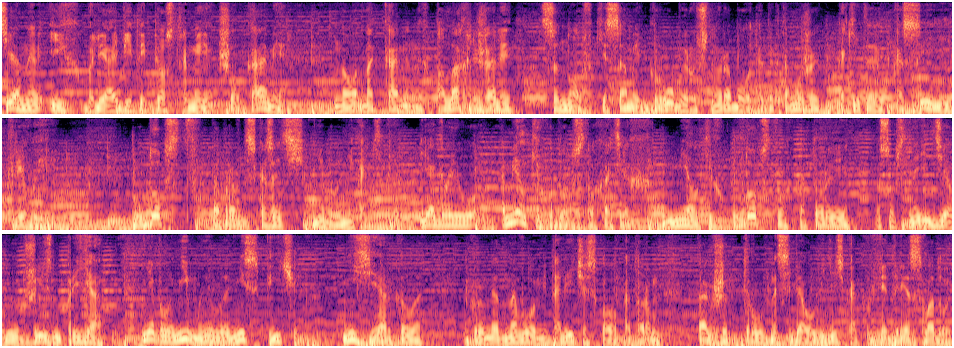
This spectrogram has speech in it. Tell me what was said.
Стены их были обиты пестрыми шелками, но на каменных полах лежали циновки самой грубой ручной работы, да к тому же какие-то косые и кривые. Удобств, по правде сказать, не было никаких. Я говорю о мелких удобствах, о тех мелких удобствах, которые, собственно, и делают жизнь приятной. Не было ни мыла, ни спичек, ни зеркала, кроме одного металлического, в котором так же трудно себя увидеть, как в ведре с водой.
